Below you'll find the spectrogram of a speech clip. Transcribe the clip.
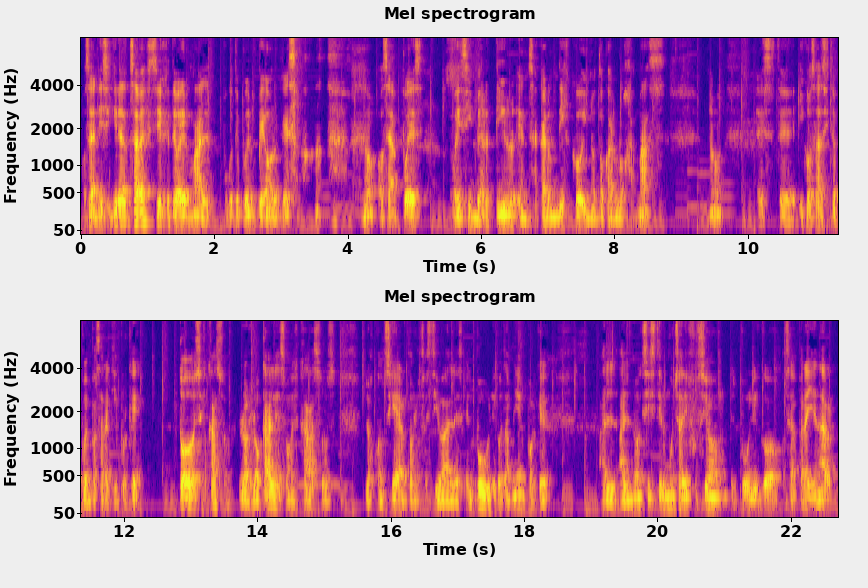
o sea, ni siquiera sabes si es que te va a ir mal, porque te puede ir peor que eso, ¿no? O sea, puedes, puedes invertir en sacar un disco y no tocarlo jamás, ¿no? Este, y cosas así te pueden pasar aquí porque todo es escaso. Los locales son escasos, los conciertos, los festivales, el público también, porque al, al no existir mucha difusión, el público, o sea, para llenar,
